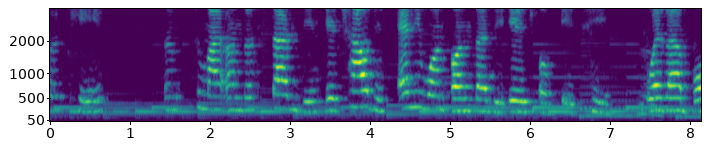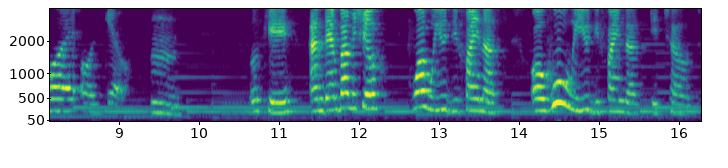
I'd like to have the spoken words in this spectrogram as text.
Okay. Um, to my understanding, a child is anyone under the age of 18, mm. whether boy or girl. Mm. Okay. And then, Bamise, what will you define as, or who will you define as a child?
